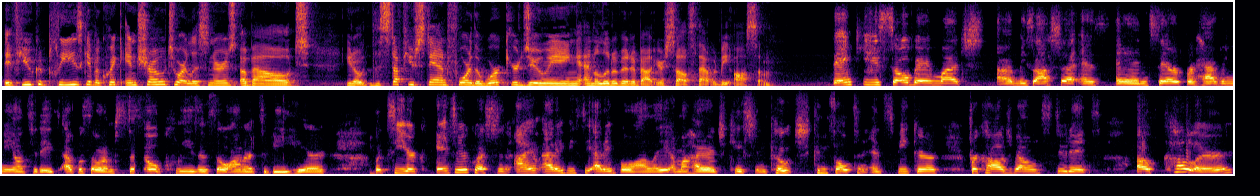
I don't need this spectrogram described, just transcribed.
If you could please give a quick intro to our listeners about you know, the stuff you stand for, the work you're doing, and a little bit about yourself, that would be awesome. Thank you so very much, uh, Misasha and, and Sarah, for having me on today's episode. I'm so pleased and so honored to be here. But to your answer your question, I am Adebisi Adebowale. I'm a higher education coach, consultant, and speaker for college-bound students of color,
